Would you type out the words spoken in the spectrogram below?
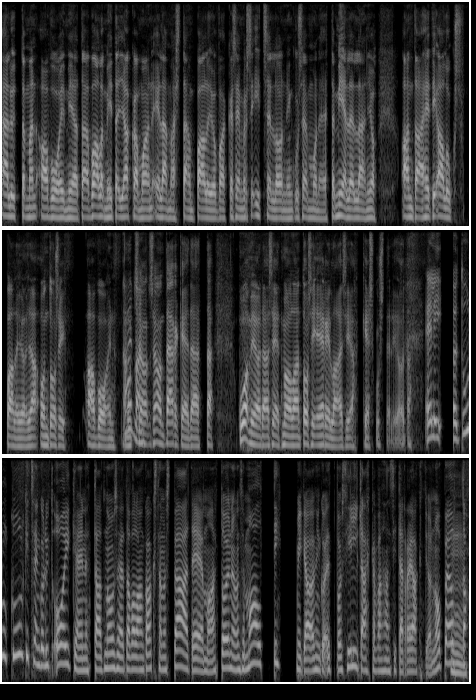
älyttömän avoimia tai valmiita jakamaan elämästään paljon, vaikka se esimerkiksi itsellä on niin kuin semmoinen, että mielellään jo antaa heti aluksi paljon ja on tosi avoin. Mutta se on, se on tärkeää, että huomioidaan se, että me ollaan tosi erilaisia keskustelijoita. Eli tul- tulkitsenko nyt oikein, että täältä nousee tavallaan kaksi tämmöistä pääteemaa. Toinen on se maltti, mikä on, niin kuin, että voisi hillitä ehkä vähän sitä reaktion nopeutta, mm.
